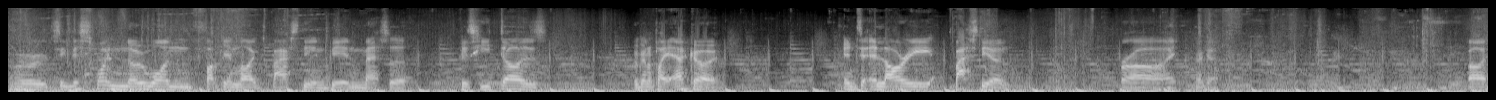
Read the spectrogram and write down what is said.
Bro, see, this is why no one fucking likes Bastion being meta. Because he does. We're gonna play Echo. Into Illari Bastion. Right, okay. Bye.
